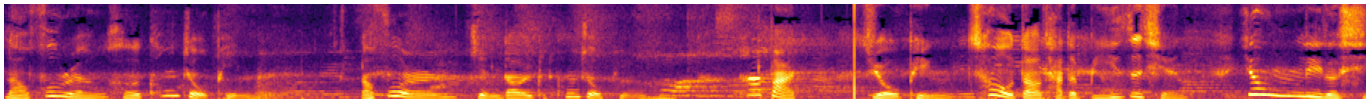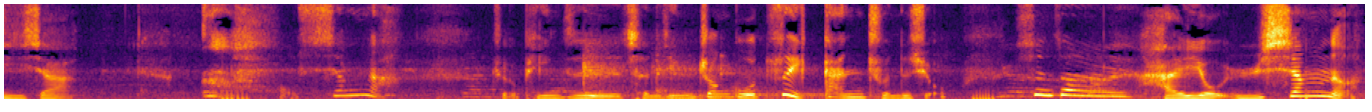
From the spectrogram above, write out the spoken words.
老妇人和空酒瓶。老妇人捡到一个空酒瓶，她把酒瓶凑到她的鼻子前，用力的吸一下，啊，好香啊！这个瓶子曾经装过最甘醇的酒，现在还有余香呢。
